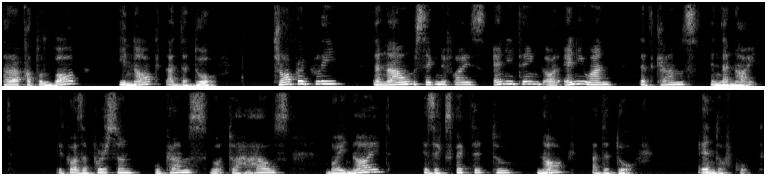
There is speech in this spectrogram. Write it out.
tarakatul bab, he knocked at the door. Tropically, the noun signifies anything or anyone that comes in the night, because a person who comes to a house by night is expected to knock at the door. End of quote.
